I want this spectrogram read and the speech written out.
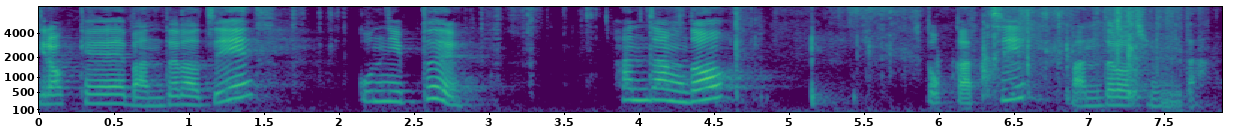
이렇게 만들어진 꽃잎을 한 장 더 똑같이 만들어줍니다.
